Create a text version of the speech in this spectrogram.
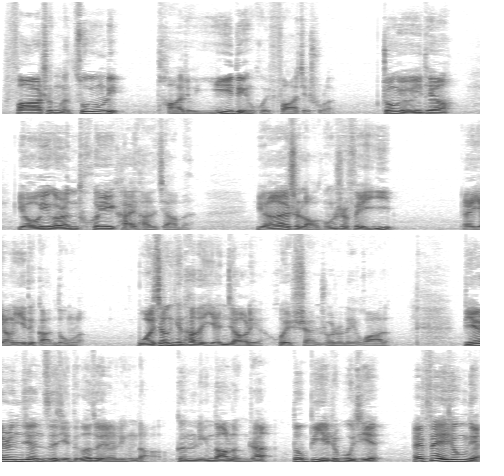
发生了作用力，他就一定会发泄出来。终有一天啊，有一个人推开他的家门，原来是老同事费一。哎，杨怡的感动了，我相信他的眼角里会闪烁着泪花的。别人见自己得罪了领导，跟领导冷战，都避之不及。哎，费兄弟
